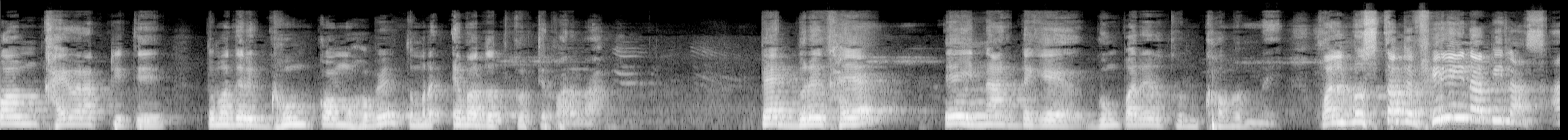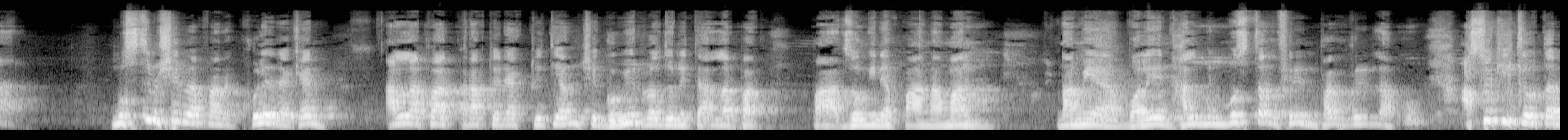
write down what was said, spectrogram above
কম খাইবার রাত্রিতে। তোমাদের ঘুম কম হবে, তোমরা এবাদত করতে পারবা। পেট ভরে খায়া এই নাক ডেকে ঘুম কোন খবর নেই। ওয়াল মুস্তাকে ফিরি না বিলা সার মুসলিম শরীফ আপনারা খুলে দেখেন, আল্লাহ পাক রাতের এক তৃতীয়াংশে গভীর রজনীতে আল্লাহ পাক পা, জমিনে পা নামান, নামিয়া বলেন হালমিন মুস্তাক ফিরিন ফাকফিরিল্লাহ আসো কি কেউ তার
